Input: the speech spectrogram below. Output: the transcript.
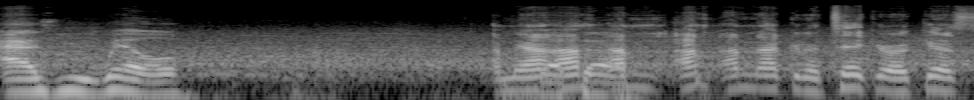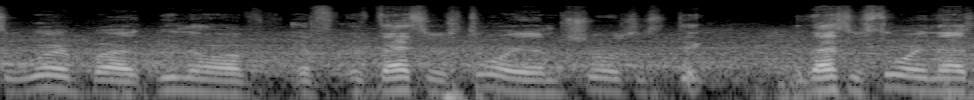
as you will. I mean, I, I'm, I'm, I'm, I'm not going to take her against the word, but, you know, if, if, if that's her story, I'm sure she'll stick. If that's her story, and that's,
